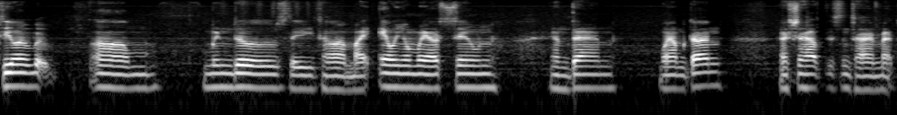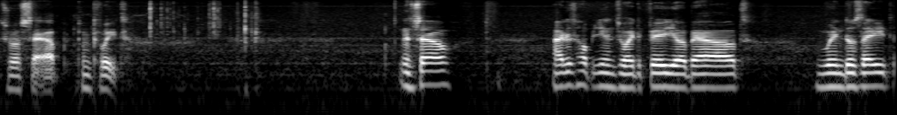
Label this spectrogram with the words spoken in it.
dealing with um, Windows 8 on my Alienware soon and then when I'm done I should have this entire Metro setup complete. And so, I just hope you enjoyed the video about Windows 8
